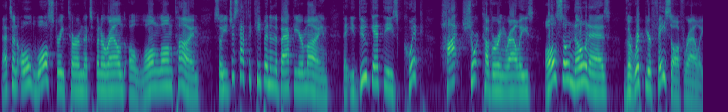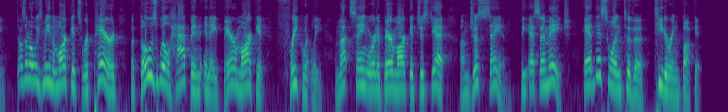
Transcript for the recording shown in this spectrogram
That's an old Wall Street term that's been around a long, long time. So you just have to keep it in the back of your mind that you do get these quick, hot, short covering rallies, also known as the rip your face off rally. Doesn't always mean the market's repaired, but those will happen in a bear market frequently. I'm not saying we're in a bear market just yet. I'm just saying the SMH. Add this one to the teetering bucket.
